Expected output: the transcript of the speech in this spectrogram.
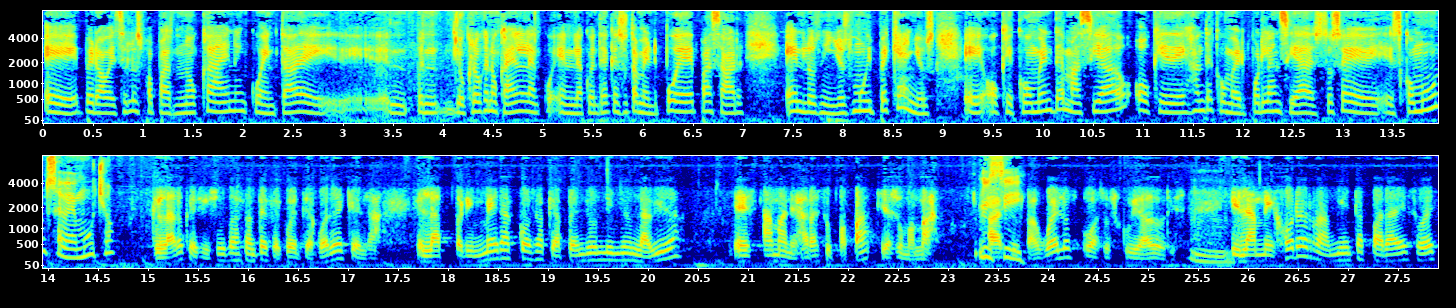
eh, pero a veces los papás no caen en cuenta de... Pues, yo creo que no caen en la, en la, cuenta de que eso también puede pasar en los niños muy pequeños, eh, o que comen demasiado o que dejan de comer por la ansiedad. Esto se, es común? ¿Se ve mucho? Claro que sí, eso es bastante frecuente. Acuérdense que la, la primera cosa que aprende un niño en la vida es a manejar a su papá y a su mamá, a sus abuelos o a sus cuidadores. Mm. Y la mejor herramienta para eso es,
